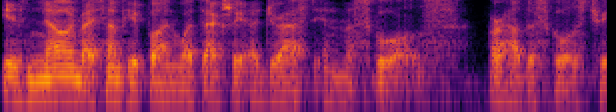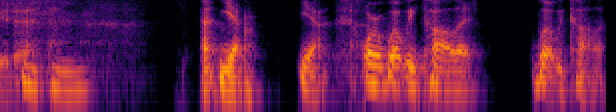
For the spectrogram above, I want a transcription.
is known by some people and what's actually addressed in the schools or how the schools treat it. Mhm. Uh, yeah, yeah, or what we call it. What we call it.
